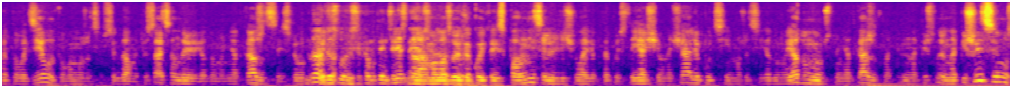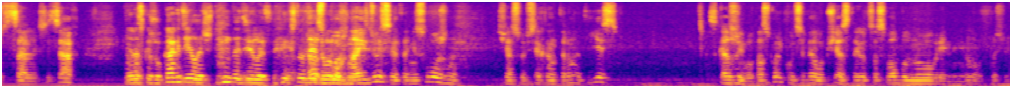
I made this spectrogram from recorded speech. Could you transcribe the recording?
этого дела, то вы можете всегда написать Андрею. Я думаю, не откажется. Если вы Да, безусловно, если кому-то интересно, да, молодой какой-то исполнитель или человек такой, стоящий в начале пути, можете, я думаю, я думаю, что не откажет. Напи- напиш- напишите ему в социальных сетях. Я расскажу, как делать, что надо делать, что для этого нужно. найдете, это несложно. Сейчас у всех интернет есть. Скажи, вот а сколько у тебя вообще остается свободного времени? Ну, после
